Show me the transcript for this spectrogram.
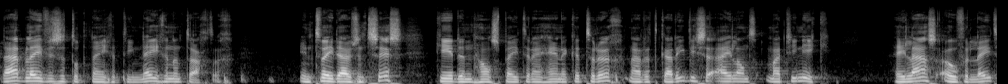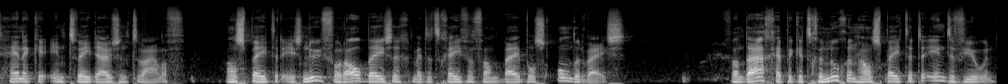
Daar bleven ze tot 1989. In 2006 keerden Hans-Peter en Henneke terug naar het Caribische eiland Martinique. Helaas overleed Henneke in 2012. Hans-Peter is nu vooral bezig met het geven van bijbels onderwijs. Vandaag heb ik het genoegen Hans-Peter te interviewen.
